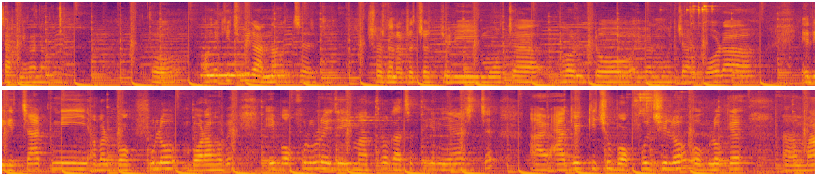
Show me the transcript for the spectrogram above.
চাটনি বানাবো। তো অনেক কিছুই রান্না হচ্ছে আর কি। সজনাটা চচ্চড়ি, মোচা, ঘন্ট, এবার মোচার বড়া, এদিকে চাটনি, আবার বকফুলও বড়া হবে। এই বকফুলগুলো এই যে এই মাত্র গাছের থেকে নিয়ে আসছে। আর আগে কিছু বকফুল ছিল, ওগুলোকে মা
